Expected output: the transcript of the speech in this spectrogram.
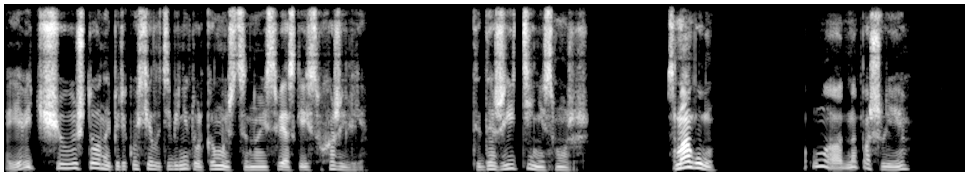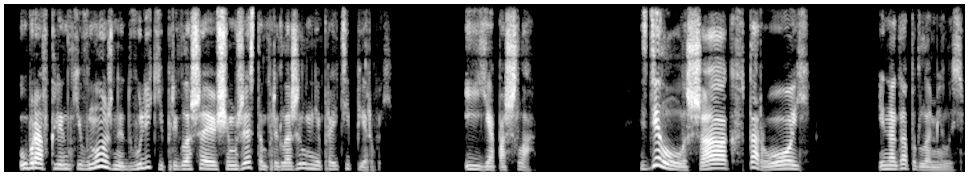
а я ведь чую, что она перекусила тебе не только мышцы, но и связки и сухожилия. Ты даже идти не сможешь». «Смогу». «Ладно, пошли». Убрав клинки в ножны, Двуликий приглашающим жестом предложил мне пройти первый. И я пошла. Сделала шаг, второй, и нога подломилась.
